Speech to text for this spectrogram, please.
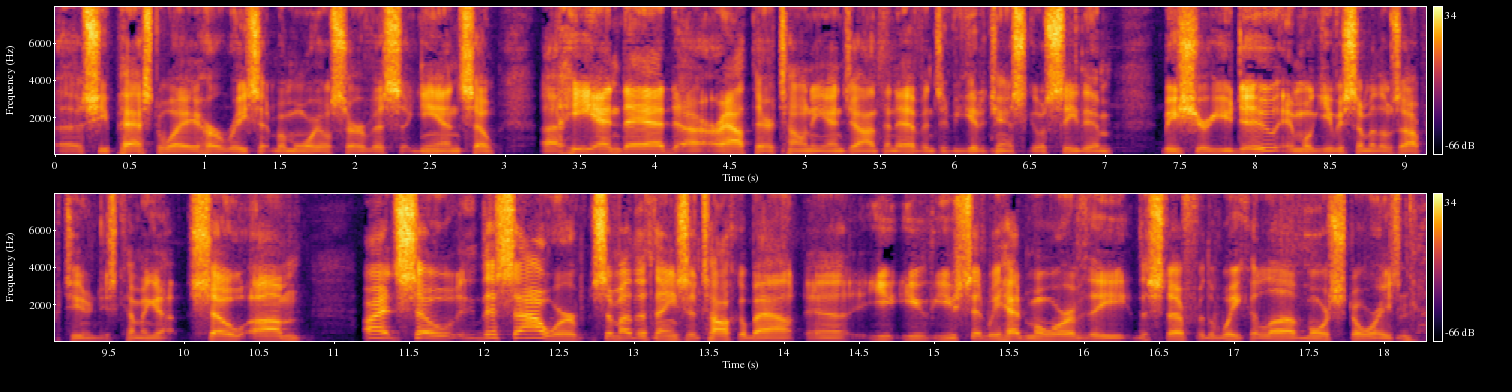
uh, she passed away. Her recent memorial service again. So uh, he and Dad are out there. Tony and Jonathan Evans. If you get a chance to go see them, be sure you do, and we'll give you some of those opportunities coming up. So. Um, All right, so this hour, some other things to talk about. Uh, you, you you said we had more of the, the stuff for the week of love, more stories.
